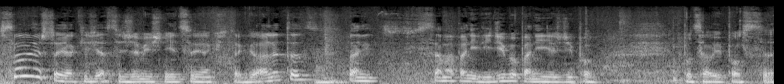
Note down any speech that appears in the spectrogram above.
Są jeszcze jakieś jacyś rzemieślnicy, jakieś tego, ale to pani, sama pani widzi, bo pani jeździ po, po całej Polsce.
